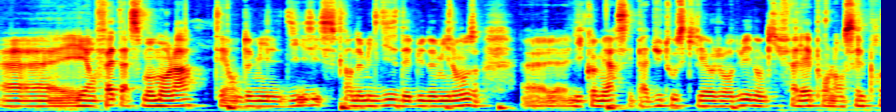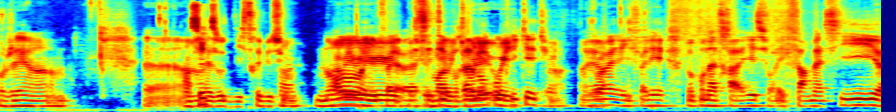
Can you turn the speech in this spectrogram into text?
et en fait, à ce moment-là, tu es en 2010, fin 2010, début 2011, l'e-commerce n'est pas du tout ce qu'il est aujourd'hui. Donc il fallait pour lancer le projet un, euh, un, réseau de distribution. Non, ah c'était vraiment compliqué, tu vois. il fallait. Donc on a travaillé sur les pharmacies, euh,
